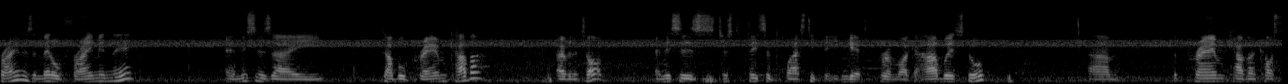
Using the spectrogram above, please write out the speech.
frame, there's a metal frame in there, and this is a double pram cover over the top, and this is just a piece of plastic that you can get from like a hardware store. Um, the pram cover costs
